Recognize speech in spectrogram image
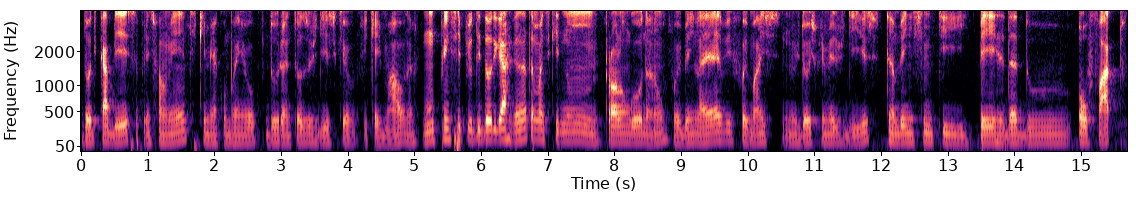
Dor de cabeça, principalmente, que me acompanhou durante todos os dias que eu fiquei mal, né? Um princípio de dor de garganta, mas que não prolongou, não. Foi bem leve, foi mais nos dois primeiros dias. Também senti perda do olfato,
